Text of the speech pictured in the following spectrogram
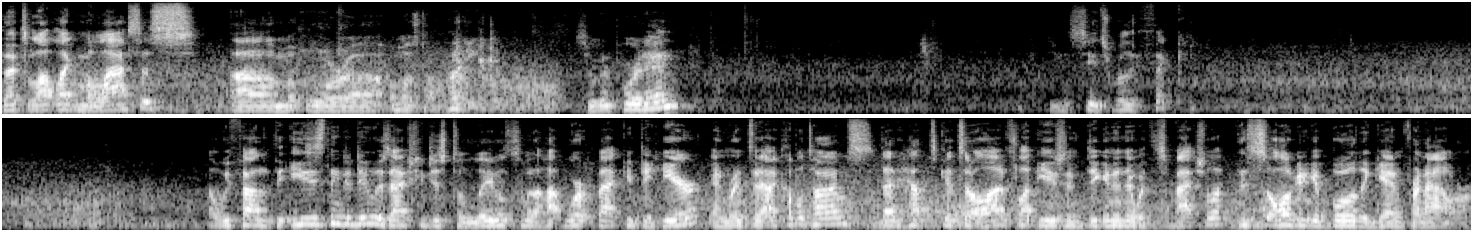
That's a lot like molasses um, or uh, almost a honey. So we're going to pour it in. You can see it's really thick. We found that the easiest thing to do is actually just to ladle some of the hot wort back into here and rinse it out a couple times. That helps gets it a lot. It's a lot easier than digging in there with the spatula. This is all going to get boiled again for an hour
